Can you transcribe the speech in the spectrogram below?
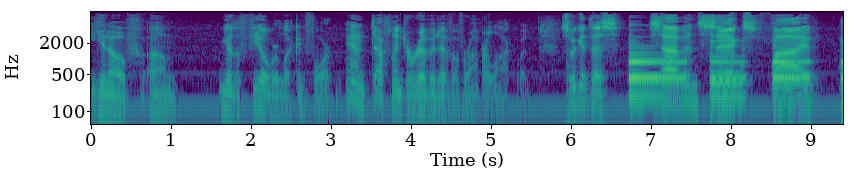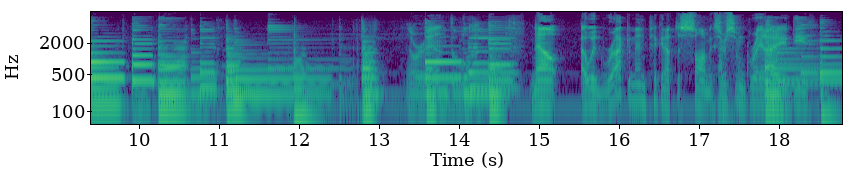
you know, um, you know the feel we're looking for, and definitely derivative of Robert Lockwood. So we get this seven, six, five. And we're in the one. Now, I would recommend picking up the song because there's some great ideas.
